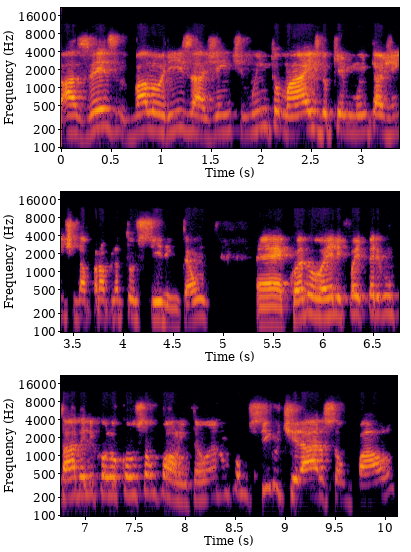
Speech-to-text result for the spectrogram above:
às vezes valoriza a gente muito mais do que muita gente da própria torcida. Então, é, quando ele foi perguntado, ele colocou o São Paulo. Então, eu não consigo tirar o São Paulo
